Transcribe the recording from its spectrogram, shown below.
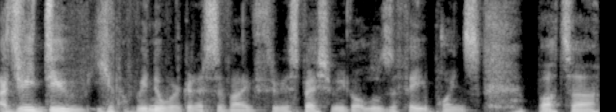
as we do. You know we know we're going to survive through, especially when we got loads of fate points. But uh,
